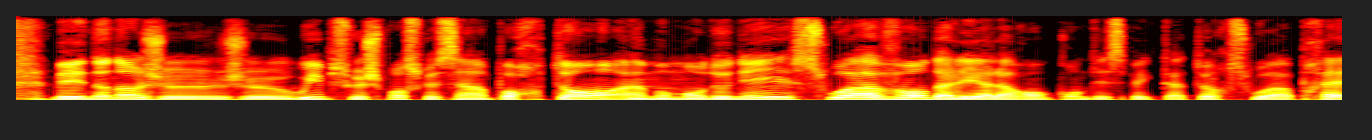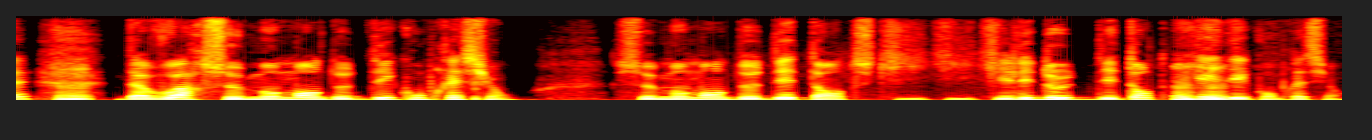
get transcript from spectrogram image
Mais non, non, je, je, oui, parce que je pense que c'est important à un moment donné, soit avant d'aller à la rencontre des spectateurs, soit après, mmh. d'avoir ce moment de décompression ce moment de détente qui, qui, qui est les deux, détente mmh. et décompression.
